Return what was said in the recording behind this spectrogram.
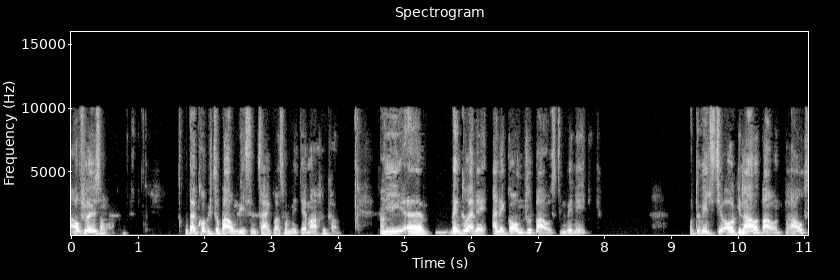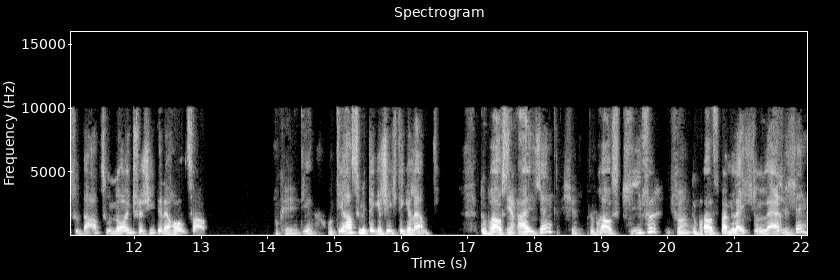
Auflösung. Und dann komme ich zur Baumliste und zeige, was man mit der machen kann. Okay. Die, äh, wenn du eine, eine Gondel baust in Venedig und du willst die Original bauen, brauchst du dazu neun verschiedene Holzarten. Okay. Die, und die hast du mit der Geschichte gelernt. Du brauchst ja. Eiche, du brauchst Kiefer, du brauchst beim Lächeln Lerche,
